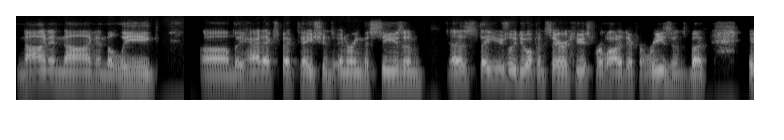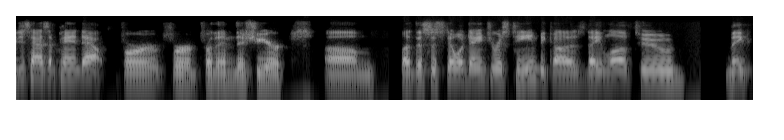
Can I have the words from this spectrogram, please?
nine and nine in the league. Um, they had expectations entering the season, as they usually do up in Syracuse for a lot of different reasons, but it just hasn't panned out for for for them this year. Um, But this is still a dangerous team because they love to make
